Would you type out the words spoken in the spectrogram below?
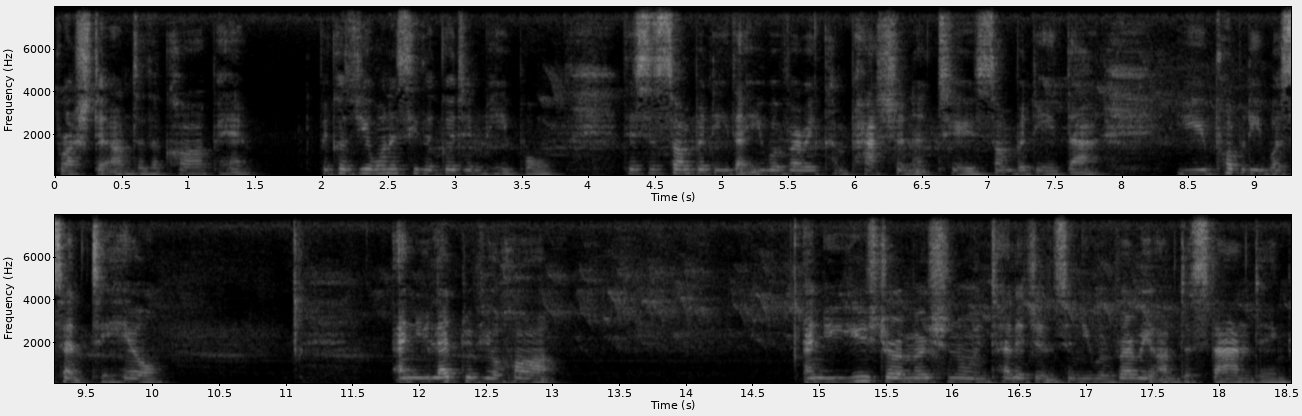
brushed it under the carpet because you want to see the good in people this is somebody that you were very compassionate to, somebody that you probably were sent to heal. And you led with your heart. And you used your emotional intelligence and you were very understanding.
